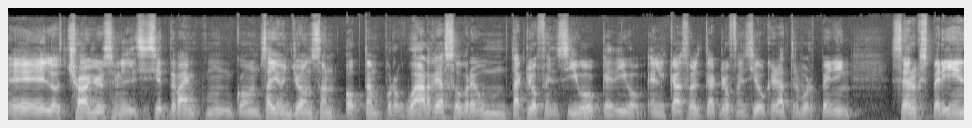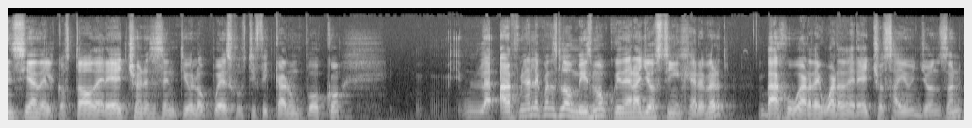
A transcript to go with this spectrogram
Eh, los Chargers en el 17 van con, con, Johnson, optan por guardia sobre un tackle ofensivo, que digo, en el caso del tackle ofensivo que era Trevor Penning, cero experiencia del costado derecho, en ese sentido lo puedes justificar un poco. al final de cuentas es lo mismo, cuidar a Justin Herbert, va a jugar de guardia derecho Zion Johnson.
